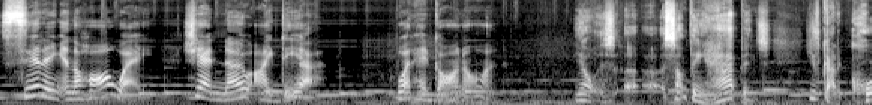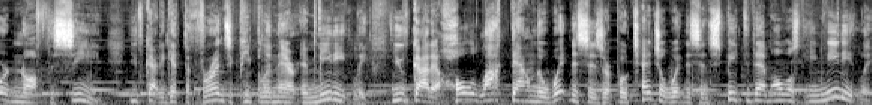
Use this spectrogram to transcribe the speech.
sitting in the hallway. She had no idea what had gone on. You know, uh, uh, something happens. You've got to cordon off the scene. You've got to get the forensic people in there immediately. You've got to hold lock down the witnesses or potential witnesses and speak to them almost immediately.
